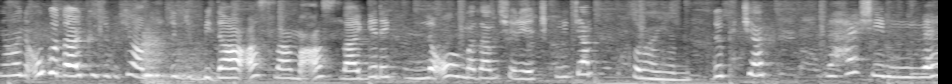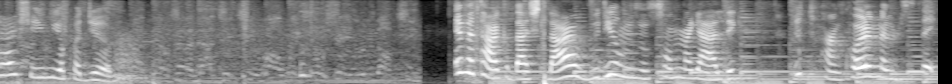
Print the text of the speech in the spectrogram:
Yani o kadar kötü bir kabustu ki bir daha asla ama asla gerekli olmadan dışarıya çıkmayacağım. Kolonyamı dökeceğim ve her şeyimi ve her şeyimi yapacağım. Evet arkadaşlar videomuzun sonuna geldik. Lütfen koronavirüse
